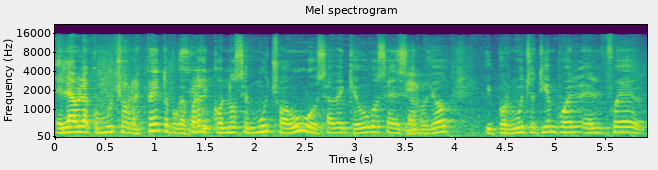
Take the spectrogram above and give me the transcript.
él habla con mucho respeto, porque aparte conoce mucho a Hugo, sabe que Hugo se desarrolló y por mucho tiempo él, fue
